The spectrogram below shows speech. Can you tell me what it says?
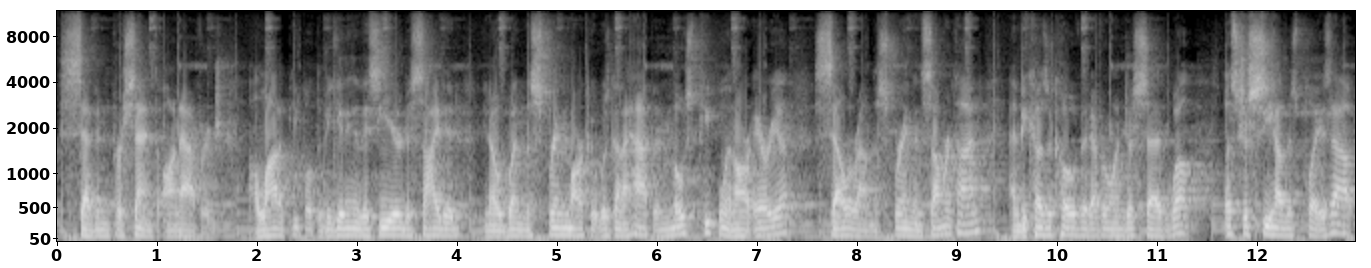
7% on average. A lot of people at the beginning of this year decided, you know, when the spring market was going to happen. Most people in our area sell around the spring and summertime. And because of COVID, everyone just said, well, let's just see how this plays out.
